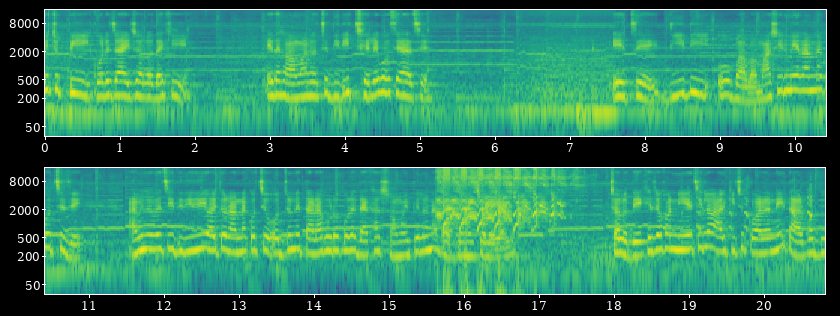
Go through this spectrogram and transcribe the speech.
চুপি চুপি করে যাই, চলো দেখি। এই দেখো, আমার হচ্ছে দিদির ছেলে বসে আছে। এ যে দিদি ও বাবা, মাসির মেয়ে রান্না করছে যে। আমি ভেবেছি দিদি হয়তো রান্না করছে, ওর জন্য তাড়াহুড়ো করে দেখার সময় পেল না, তার জন্য চলে গেল। চলো, দেখে যখন নিয়েছিল, আর কিছু করার নেই, তারপর দু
